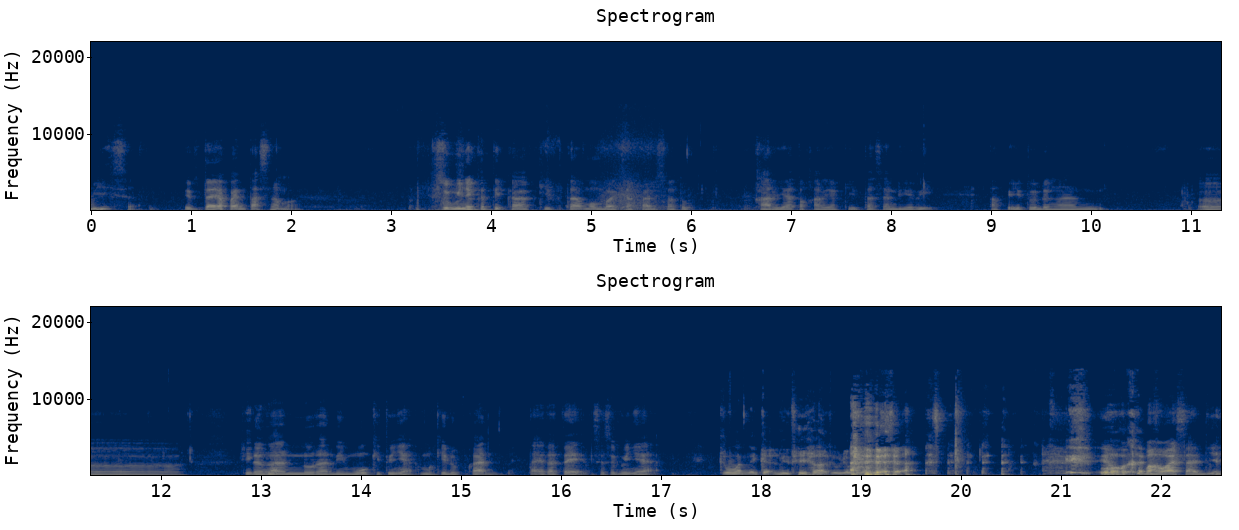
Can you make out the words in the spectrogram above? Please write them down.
bisa itu teh ya pentas nama sesungguhnya ketika kita membacakan suatu karya atau karya kita sendiri tapi itu dengan eh Hikmat. dengan nuranimu gitunya menghidupkan tak eta teh sesungguhnya kemerdekaan itu ya aku gak ya, Wow. bahwasannya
